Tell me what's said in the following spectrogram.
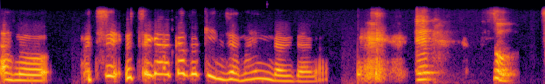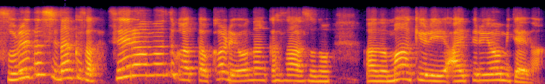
あの、うち、うちが赤ずきんじゃないんだみたいな。そう。それだし、なんかさ、セーラームーンとかあったらわかるよ。なんかさ、その、あの、マーキュリー空いてるよ、みたいな。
